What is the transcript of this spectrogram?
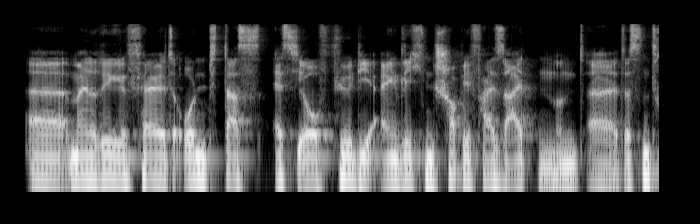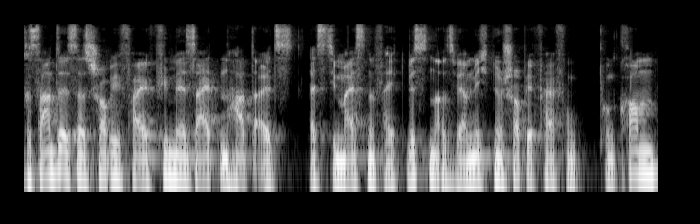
äh, meine Regel fällt, und das SEO für die eigentlichen Shopify-Seiten. Und äh, das Interessante ist, dass Shopify viel mehr Seiten hat, als, als die meisten vielleicht wissen. Also wir haben nicht nur Shopify.com,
